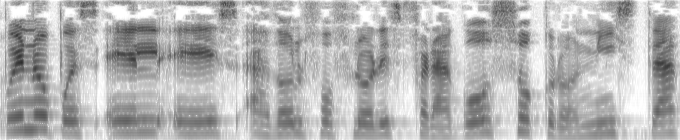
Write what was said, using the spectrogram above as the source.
Bueno, pues él es Adolfo Flores Fragoso, cronista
